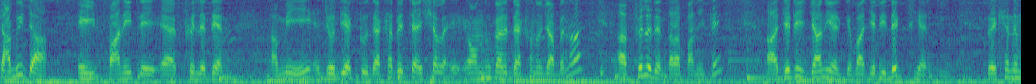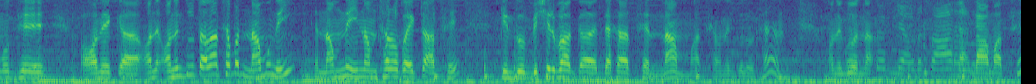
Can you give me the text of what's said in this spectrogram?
চাবিটা এই পানিতে ফেলে দেন। আমি যদি একটু দেখাতে চাই সে অন্ধকারে দেখানো যাবে না ফেলে দেন তারা পানিতে। যেটি জানি আর কি, বা যেটি দেখছি আর কি। তো এখানে মধ্যে অনেক অনেক অনেকগুলো তালা আছে, আবার নামও নেই, নাম নেই, নাম ছাড়াও কয়েকটা আছে। কিন্তু বেশিরভাগ দেখা যাচ্ছে নাম আছে অনেকগুলোর হ্যাঁ? অনেকগুলো নাম আছে।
